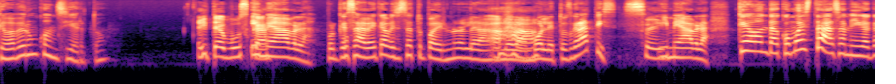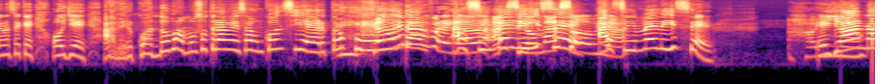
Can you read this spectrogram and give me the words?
que va a haber un concierto Y te y busca. me habla, porque sabe que a veces a tu padrino le dan, le dan boletos gratis. Sí. Y me habla, ¿qué onda? ¿Cómo estás, amiga? Que no sé qué. Oye, a ver, ¿cuándo vamos otra vez a un concierto? Hija juntas? fregada, Así me dice. obvia. Así me dice. Ay, y yo, no. "Ah, no,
